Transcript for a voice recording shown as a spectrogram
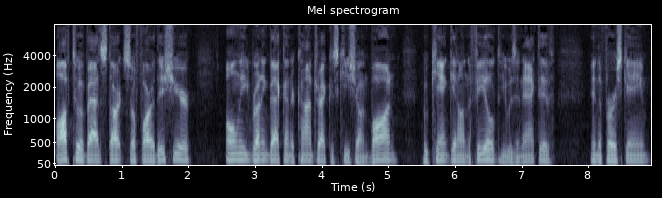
Off to a bad start so far this year. Only running back under contract is Ke'Shawn Vaughn, who can't get on the field. He was inactive in the first game.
